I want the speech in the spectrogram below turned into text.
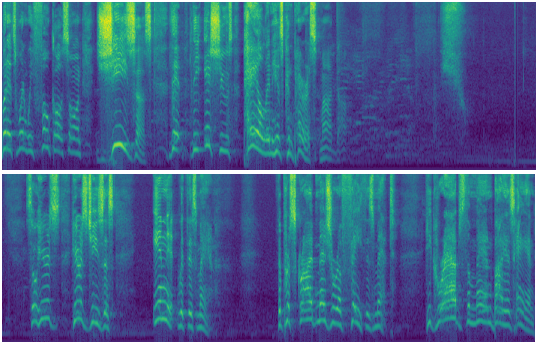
But it's when we focus on Jesus that the issues pale in his comparison. My God. So here's, here's Jesus in it with this man. The prescribed measure of faith is met. He grabs the man by his hand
